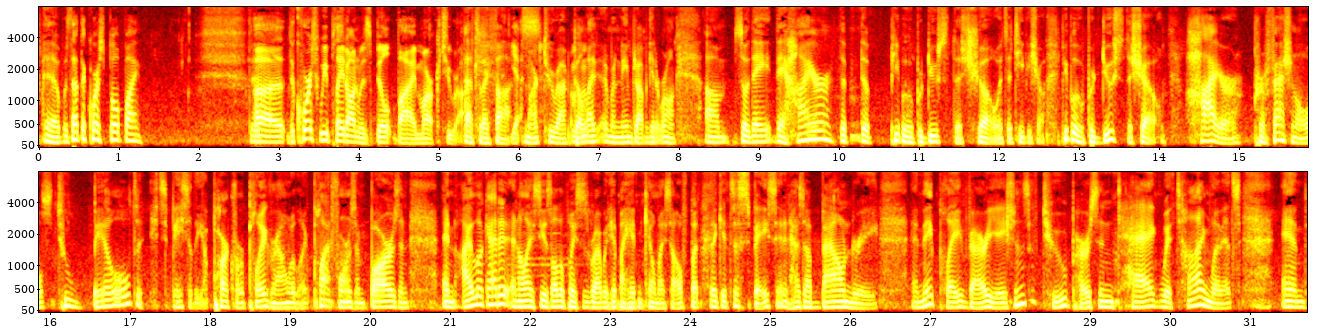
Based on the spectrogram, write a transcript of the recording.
Uh, was that the course built by? The- Uh, the course we played on was built by Mark Toorock. That's what I thought. Yes. Mark Toorock built. Mhm. I, I'm going to name drop and get it wrong. Um, so they they hire the the people who produce the show. It's a TV show. People who produce the show hire professionals to build. It's basically a parkour playground with like platforms and bars and and I look at it and all I see is all the places where I would hit my head and kill myself. But like it's a space and it has a boundary, and they play variations of two person tag with time limits, and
